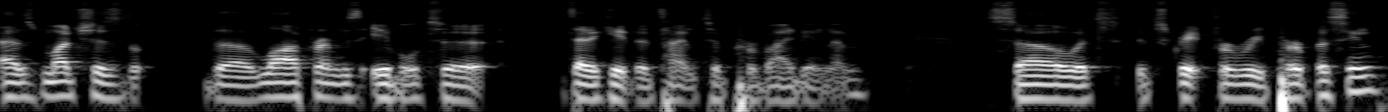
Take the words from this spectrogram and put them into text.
as much as the law firm is able to dedicate the time to providing them. So it's it's great for repurposing.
